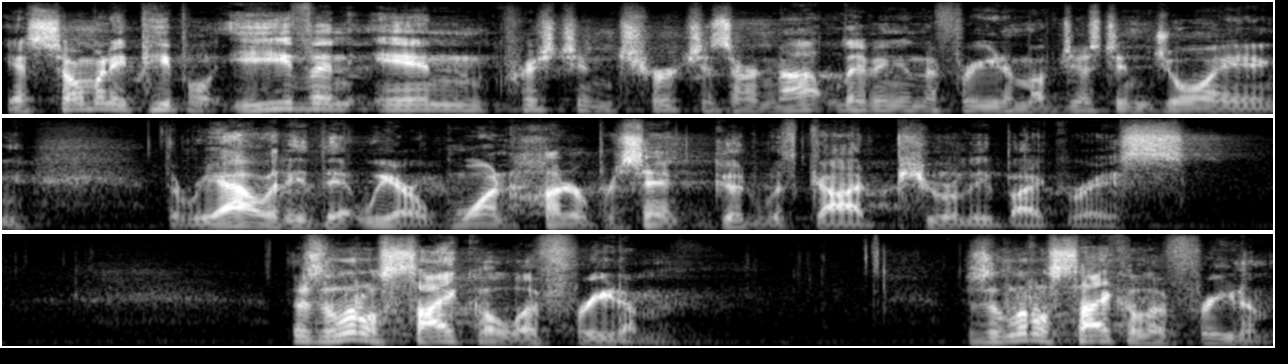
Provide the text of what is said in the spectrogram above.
Yet so many people, even in Christian churches, are not living in the freedom of just enjoying the reality that we are 100% good with God purely by grace. There's a little cycle of freedom. There's a little cycle of freedom.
